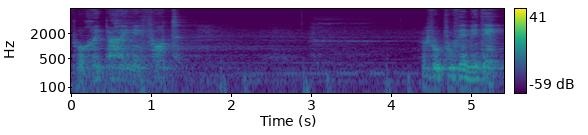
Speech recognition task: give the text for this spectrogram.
Pour réparer mes fautes. Vous pouvez m'aider.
